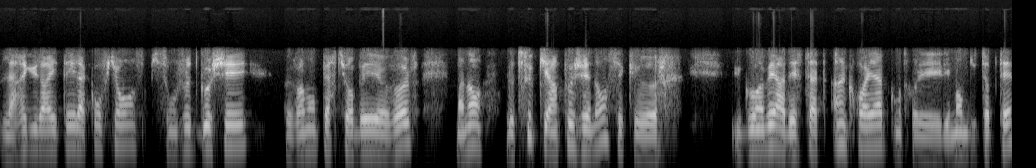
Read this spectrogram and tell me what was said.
la régularité, la confiance, puis son jeu de gaucher peut vraiment perturber euh, Wolf. Maintenant, le truc qui est un peu gênant, c'est que Hugo Humbert a des stats incroyables contre les, les membres du top 10.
